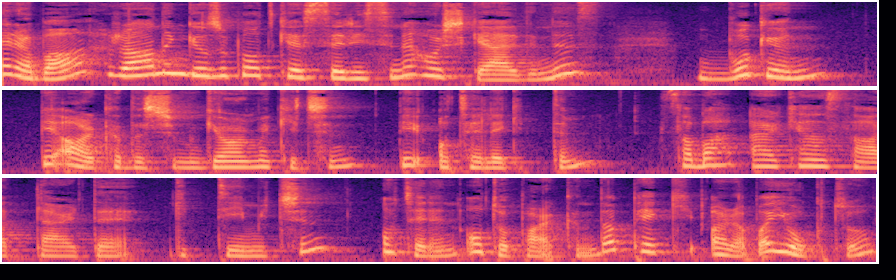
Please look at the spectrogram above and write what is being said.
Merhaba, Ra'nın Gözü Podcast serisine hoş geldiniz. Bugün bir arkadaşımı görmek için bir otele gittim. Sabah erken saatlerde gittiğim için otelin otoparkında pek araba yoktu.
